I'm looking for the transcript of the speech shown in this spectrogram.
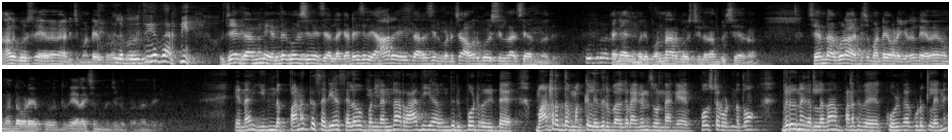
நாலு கோஷ்டியில் எவன் அடித்து மண்டையை இல்லை போடுறது இப்போ விஜயதாரணி. விஜயதாரன் எந்த கோஷ்டிலையும் சேரல. கடைசியில் யாரை எதிர்த்து அரசியல் பண்ணுச்சோ அவர் கோஷ்டியில் தான் சேரணும் அது. கன்னியாகுமரி பொன்னார் கோஷ்டியில் தான் போய் சேரும். சேர்ந்தா கூட அடித்து மண்டையை உடைக்கிறதுல எவன் மண்டை உடைய போகுன்றது எலெக்ஷன் முடிஞ்சதுக்கு அப்புறம் தான் தெரியும். ஏன்னா இந்த பணத்தை சரியாக செலவு பண்ணலன்னா ராதிகா வந்து ரிப்போர்ட்டர்கிட்ட மாற்றத்தை மக்கள் எதிர்பார்க்குறாங்கன்னு சொன்னாங்க. போஸ்டர் ஒட்டினதும் விருதுநகரில் தான் பணத்தை ஒழுங்காக கொடுக்கலன்னு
